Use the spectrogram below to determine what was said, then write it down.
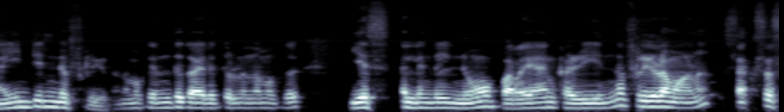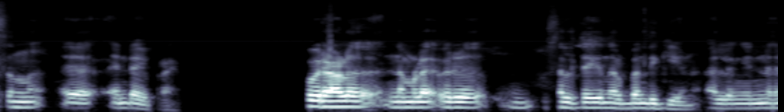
മൈൻഡിന്റെ ഫ്രീഡം നമുക്ക് എന്ത് കാര്യത്തിലും നമുക്ക് യെസ് അല്ലെങ്കിൽ നോ പറയാൻ കഴിയുന്ന ഫ്രീഡമാണ് സക്സസ് എന്ന് എന്റെ അഭിപ്രായം. ഇപ്പോൾ ഒരാൾ നമ്മളെ ഒരു സ്ഥലത്തേക്ക് നിർബന്ധിക്കുകയാണ് അല്ലെങ്കിൽ ഇന്ന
